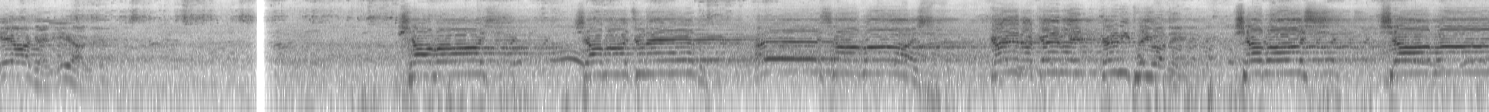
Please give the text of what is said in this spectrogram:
ये आ गए ये Peygodi. Şabaş! Şabaş!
